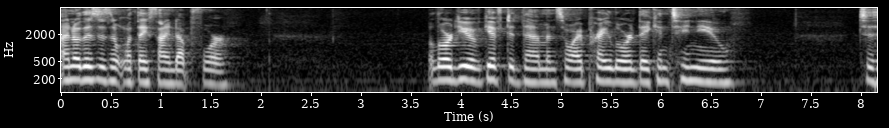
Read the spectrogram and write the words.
I know this isn't what they signed up for. But Lord, you have gifted them, and so I pray, Lord, they continue to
